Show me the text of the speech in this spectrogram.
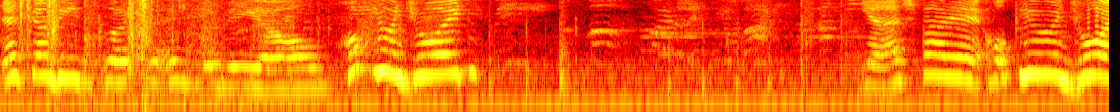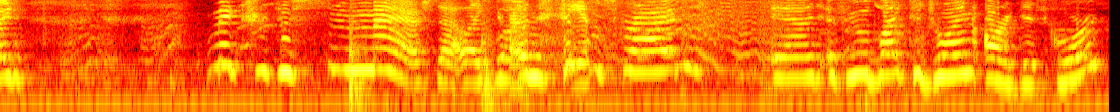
that's gonna be like the end of the video. Hope you enjoyed. Yeah, that's about it. Hope you enjoyed. Make sure to smash that like button, hit Yeah. subscribe, and if you would like to join our Discord,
